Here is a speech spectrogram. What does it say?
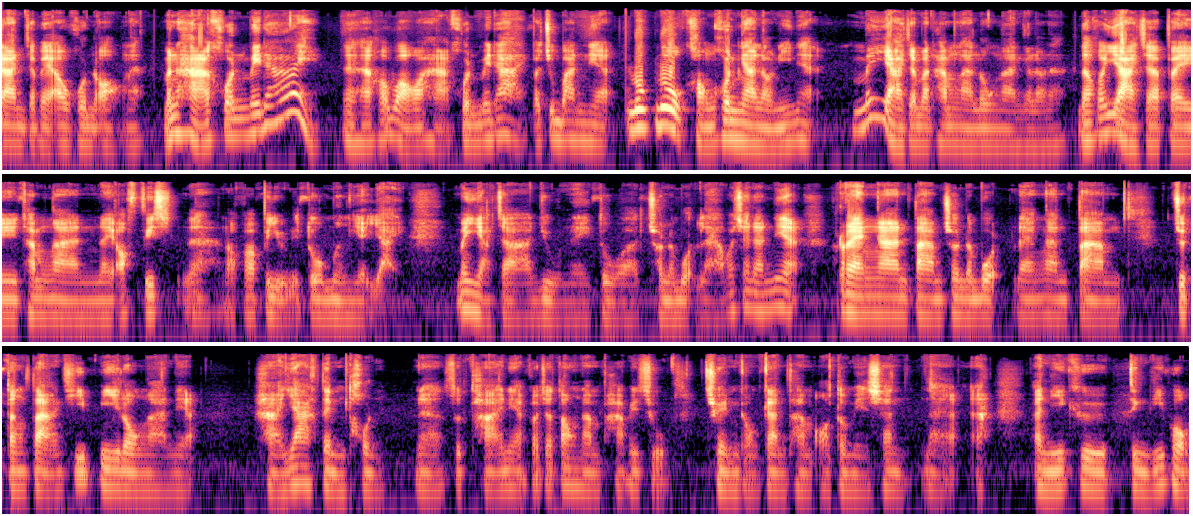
การจะไปเอาคนออกนะมันหาคนไม่ได้นะฮะเขาบอกว่าหาคนไม่ได้ ปัจจุบันเนี่ยลูกๆของคนงานเหล่านี้เนี่ย ไม่อยากจะมาทำงานโรงงานกันแล้วนะเราก็อยากจะไปทำงานในออฟฟิศนะเราก็ไปอยู่ในตัวเมืองใหญ่ ๆ ไม่อยากจะอยู่ในตัวชนบทแล้ว เพราะฉะนั้นเนี่ยแรงงานตามชนบท แรงงานตามจุดต่างๆ ที่มีโรงงานเนี่ยหายากเต็มทน นะสุดท้ายเนี่ยก็จะต้องนำพาไปสู่เทรนด์ของการทำ automation นะฮะอันนี้คือสิ่งที่ผม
